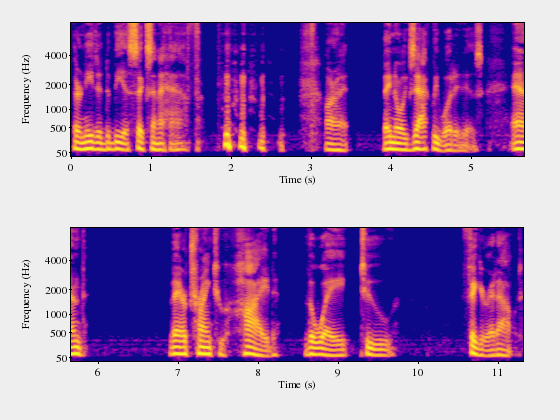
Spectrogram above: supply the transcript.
There needed to be a six and a half. All right. They know exactly what it is. And they are trying to hide the way to figure it out.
